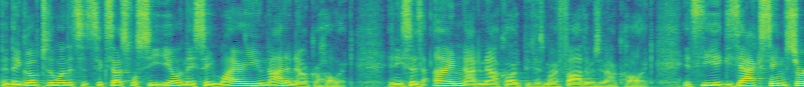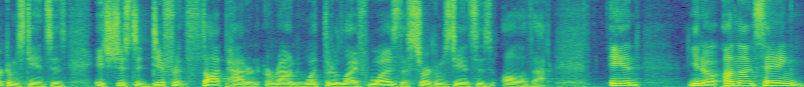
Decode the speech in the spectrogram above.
Then they go up to the one that's a successful CEO and they say, Why are you not an alcoholic? And he says, I'm not an alcoholic because my father was an alcoholic. It's the exact same circumstances. It's just a different thought pattern around what their life was, the circumstances, all of that. And you know, I'm not saying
